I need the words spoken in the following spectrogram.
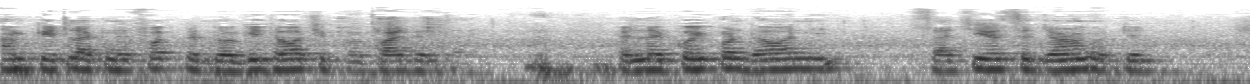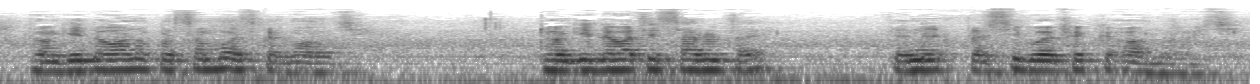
આમ કેટલાકને ફક્ત ડોગી દવાથી ફાયદો થાય. એટલે કોઈ પણ દવાની સાચી અસર જાણવા માટે ઢોંગી દવાનો પણ સમાવેશ કરવામાં આવે છે. ઢોંગી દવાથી સારું થાય, તેને પ્લેસિબો ઇફેક્ટ કહેવામાં આવે છે.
